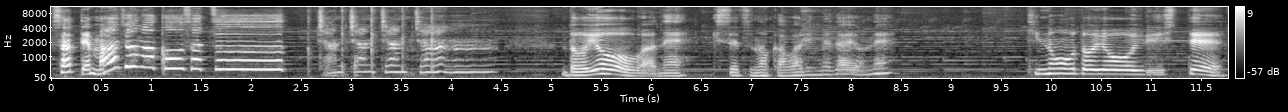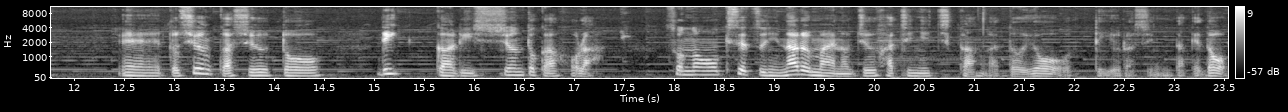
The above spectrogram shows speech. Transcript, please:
さて魔女の考察。ちゃんちゃんちゃんちゃん。土曜はね季節の変わり目だよね。昨日土曜入りしてえっ、ー、と春夏秋冬立夏立春とかほらその季節になる前の18日間が土曜っていうらしいんだけど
